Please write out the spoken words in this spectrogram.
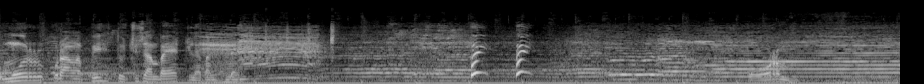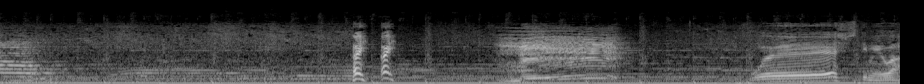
umur kurang lebih 7 sampai 8 bulan Hai, hai. Orem. Hai, hai. Wes, istimewa.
